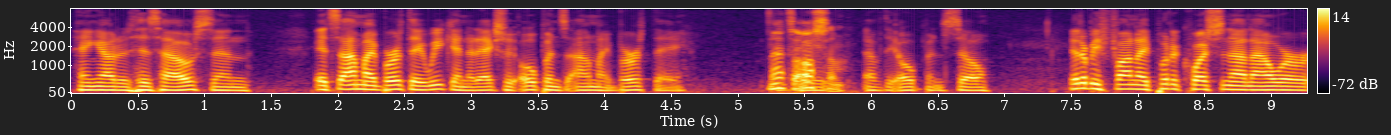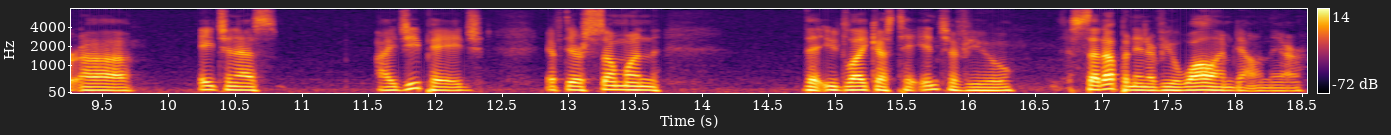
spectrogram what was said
hang out at his house. And it's on my birthday weekend. It actually opens on my birthday. That's awesome. of the open. So it'll be fun. I put a question on our uh, HNS IG page. If there's someone that you'd like us to interview, set up an interview while I'm down there.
